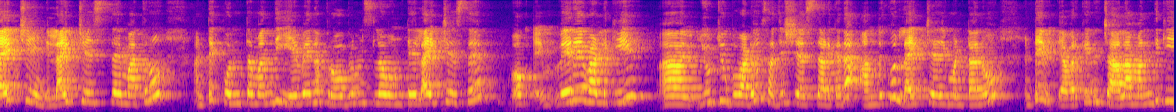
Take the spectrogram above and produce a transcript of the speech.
లైక్ చేయండి. లైక్ చేస్తే మాత్రం అంటే కొంతమంది ఏవైనా ప్రాబ్లమ్స్లో ఉంటే లైక్ చేస్తే వేరే వాళ్ళకి యూట్యూబ్ వాడు సజెస్ట్ చేస్తాడు కదా అందుకు లైక్ చేయమంటాను. అంటే ఎవరికైనా చాలా మందికి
